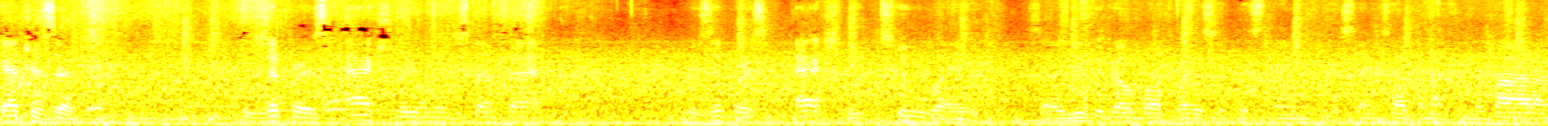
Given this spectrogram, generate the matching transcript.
Got your zipper. The zipper is actually, let me step back, the zipper is actually two-way so you could go both ways with this thing. This thing's open up from the bottom,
